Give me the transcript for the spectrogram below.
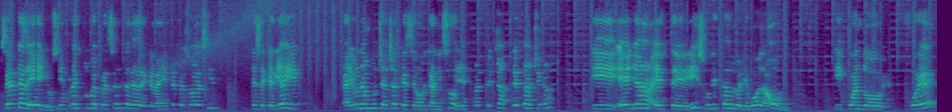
cerca de ellos, siempre estuve presente desde que la gente empezó a decir que se quería ir. Hay una muchacha que se organizó y es de Táchira y ella este, hizo un listado y lo llevó a la ONU. Y cuando fue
